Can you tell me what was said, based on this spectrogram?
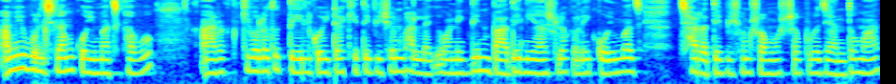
আমি বলছিলাম কই মাছ খাব? আর কি বলতো, তেল কইটা খেতে ভীষণ ভালো লাগে। অনেক দিন বাদে নিয়ে আসলো কারণ এই কই মাছ ছাড়াতে ভীষণ সমস্যা, পুরো জ্যান্ত মাছ।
